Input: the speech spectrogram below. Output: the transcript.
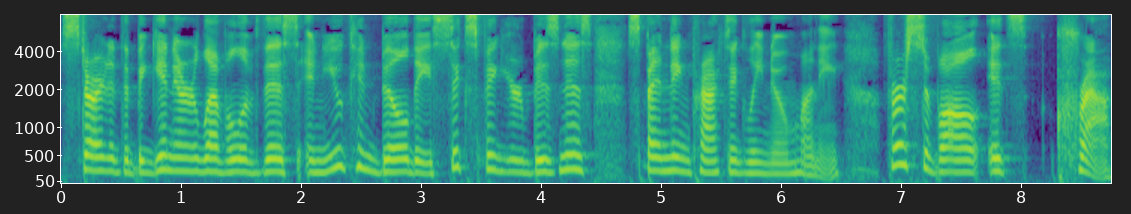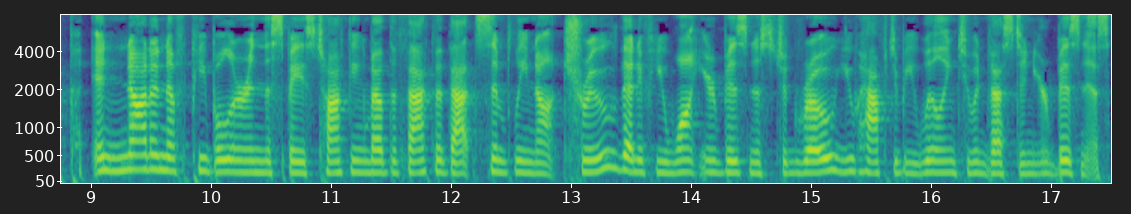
start at the beginner level of this. And you can build a six figure business spending practically no money. First of all, it's crap. And not enough people are in the space talking about the fact that that's simply not true. That if you want your business to grow, you have to be willing to invest in your business.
